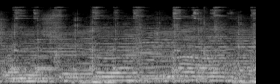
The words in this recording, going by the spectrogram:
Jai Radhe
